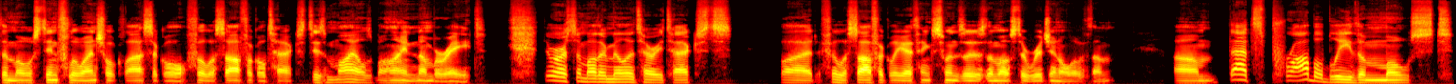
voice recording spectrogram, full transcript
the most influential classical philosophical text, is miles behind number eight. There are some other military texts, but philosophically, I think Sunzi is the most original of them. Um, that's probably the most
